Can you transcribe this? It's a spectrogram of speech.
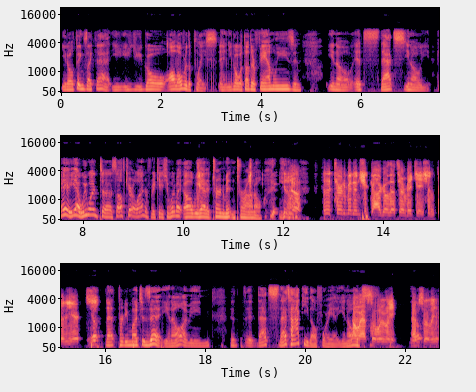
You know, things like that. You you, you go all over the place, and you go with other families and you know, it's that's you know, hey, yeah, we went to South Carolina for vacation. What about? Oh, we had a tournament in Toronto. You know. Yeah. The tournament in Chicago, that's our vacation for the year. Yep, that pretty much is it. You know, I mean, it, it, that's that's hockey though for you. You know. Oh, absolutely, absolutely.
